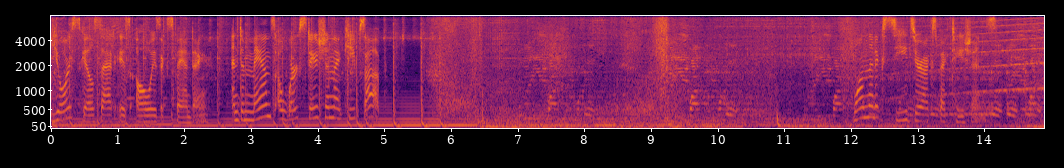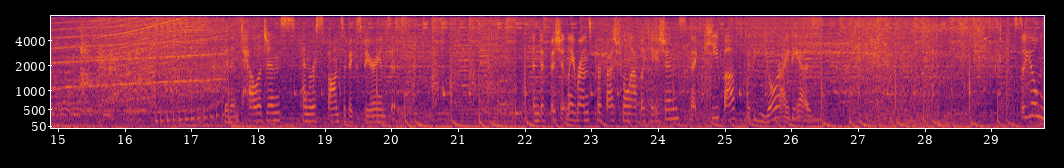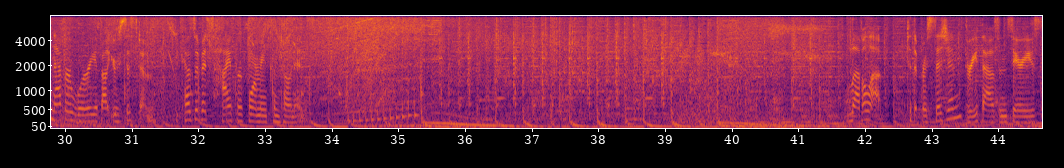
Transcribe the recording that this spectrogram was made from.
skill set is always expanding and demands a workstation that keeps up. One that exceeds your expectations with intelligence and responsive experiences. And efficiently runs professional applications that keep up with your ideas. So you'll never worry about your system because of its high performing components. Level up to the Precision 3000 series.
